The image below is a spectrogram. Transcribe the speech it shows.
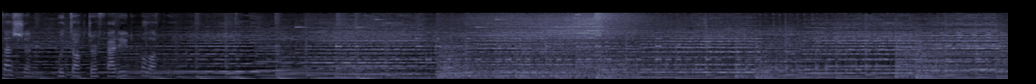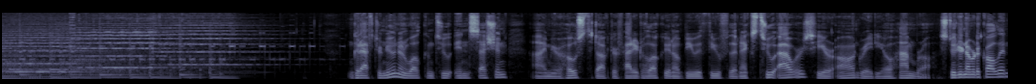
Session with Dr. Farid Holakouee. Good afternoon and welcome to In Session. I'm your host, Dr. Farid Holakouee, and I'll be with you for the next two hours here on Radio Hamrah. Studio number to call in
